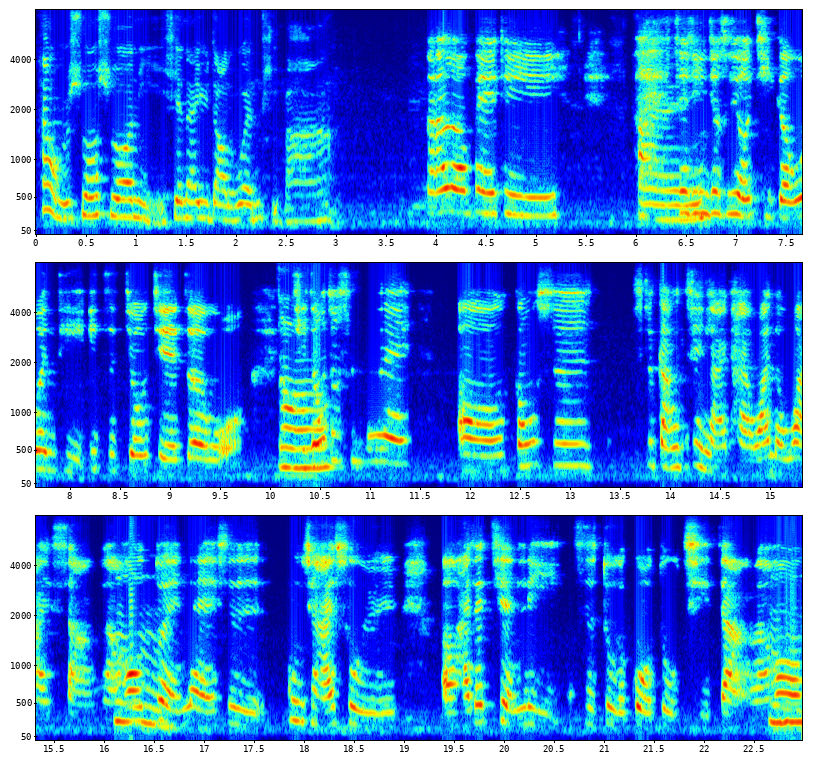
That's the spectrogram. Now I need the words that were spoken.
和我们说说你现在遇到的问题吧。Hello Patty，嗨，最近就是有几个问题一直纠结着我，其中就是因为呃公司。是刚进来台湾的外商，然后对内是目前还属于呃还在建立制度的过渡期这样，然后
